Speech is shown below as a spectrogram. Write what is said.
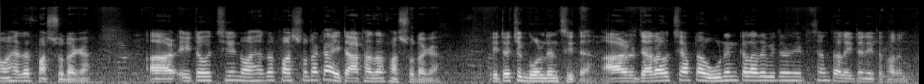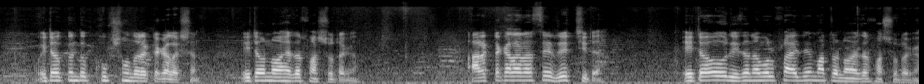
নয় হাজার পাঁচশো টাকা। আর এটা হচ্ছে নয় হাজার পাঁচশো টাকা এটা আট হাজার পাঁচশো টাকা। এটা হচ্ছে গোল্ডেন সিটা আর যারা হচ্ছে আপনার উডেন কালারের ভিতরে নিতে চান তাহলে এটা নিতে পারেন। এটাও কিন্তু খুব সুন্দর একটা কালেকশন এটাও নয় হাজার পাঁচশো টাকা। আর একটা কালার আছে রেড চিটা এটাও রিজনেবল প্রাইসে মাত্র নয় হাজার পাঁচশো টাকা।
